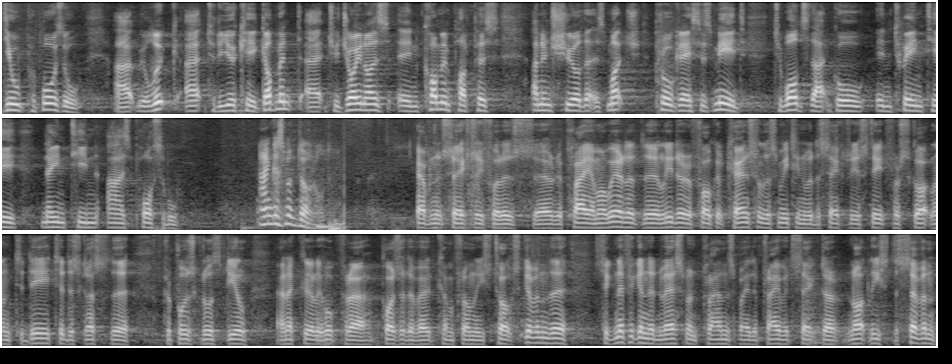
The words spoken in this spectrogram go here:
deal proposal. Uh, we look uh, to the UK government uh, to join us in common purpose and ensure that as much progress is made towards that goal in 2019 as possible. Angus MacDonald. Cabinet Secretary for his uh, reply. I'm aware that the leader of Falkirk Council is meeting with the Secretary of State for Scotland today to discuss the proposed growth deal and I clearly hope for a positive outcome from these talks. Given the significant investment plans by the private sector, not least the seven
